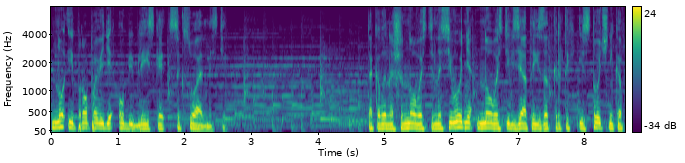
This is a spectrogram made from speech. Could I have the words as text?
но и проповеди о библейской сексуальности. Таковы наши новости на сегодня. Новости, взятые из открытых источников.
